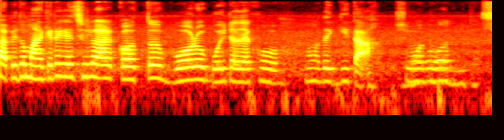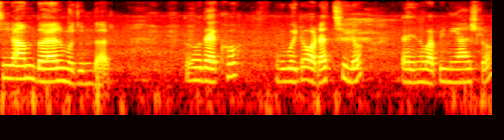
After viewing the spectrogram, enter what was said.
বাপি তো মার্কেটে গেছিল আর কত বড় বইটা দেখো, আমাদের গীতা শ্রীমদ শ্রীরাম দয়াল মজুমদার। তো দেখো বইটা অর্ডার ছিল, তাই জন্য বাপি নিয়ে আসলো।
